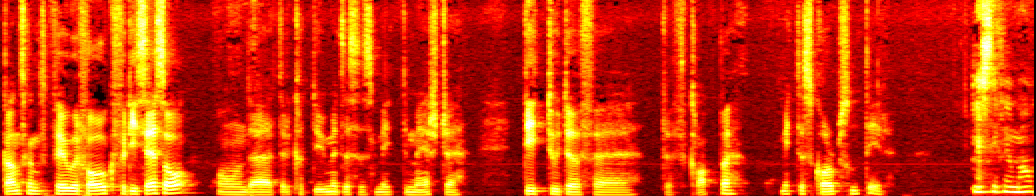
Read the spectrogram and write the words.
ganz, ganz viel Erfolg für die Saison und äh, drücken die Daumen, dass es mit dem ersten Titel darf, äh, darf klappen mit den Scorps und dir. Merci vielmals.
